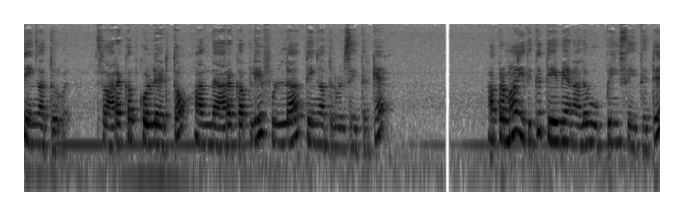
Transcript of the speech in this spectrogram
தேங்காய் துருவல். ஸோ அரை கப் கொள்ளு எடுத்தோம். அந்த அரை கப்லேயே ஃபுல்லாக தேங்காய் துருவல் சேர்த்துருக்கேன். அப்புறமா இதுக்கு தேவையான அளவு உப்பையும் சேர்த்துட்டு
